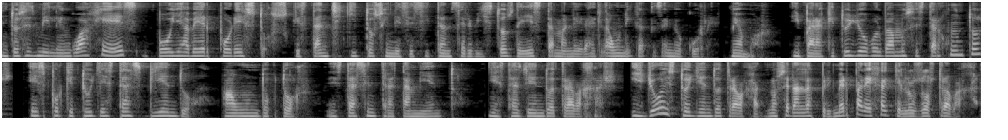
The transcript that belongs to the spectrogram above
Entonces mi lenguaje es voy a ver por estos que están chiquitos y necesitan ser vistos de esta manera. Es la única que se me ocurre, mi amor. Y para que tú y yo volvamos a estar juntos es porque tú ya estás viendo a un doctor, estás en tratamiento y estás yendo a trabajar. Y yo estoy yendo a trabajar. No serán la primer pareja que los dos trabajan.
